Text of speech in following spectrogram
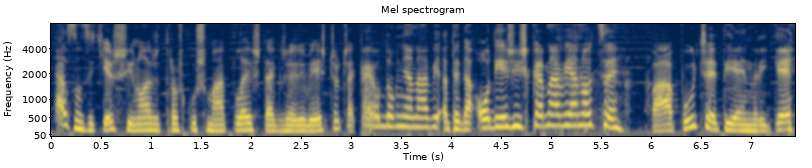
Ja som si tiež všimla, že trošku šmatleš, takže vieš, čo čakajú odo mňa na Vianoce? Teda od Ježiška na Vianoce? Papuče, ty Enrique.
